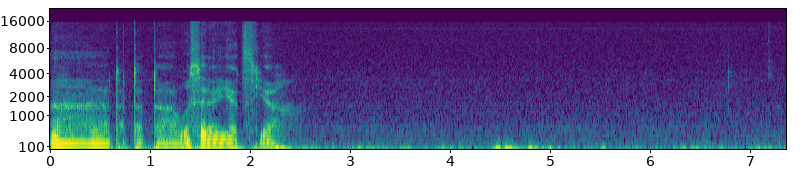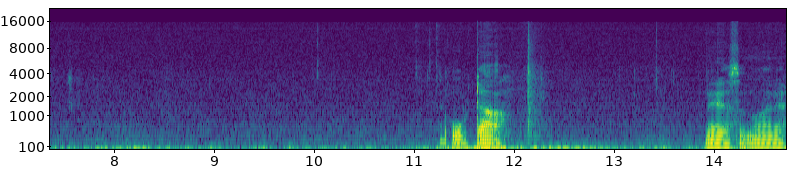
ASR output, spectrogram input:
Ah, da, da, da. Wo ist der denn jetzt hier? Oh, da. Ne, das sind meine.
